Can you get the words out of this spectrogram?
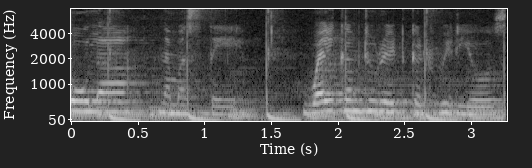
Hola, Namaste. Welcome to Red Cut Videos.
